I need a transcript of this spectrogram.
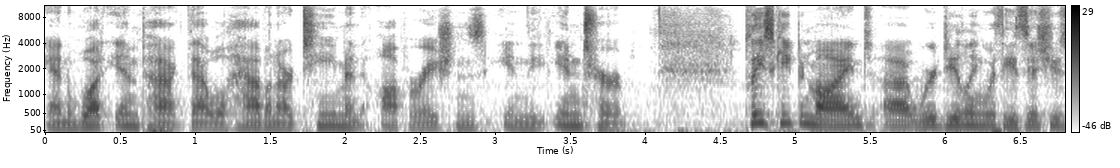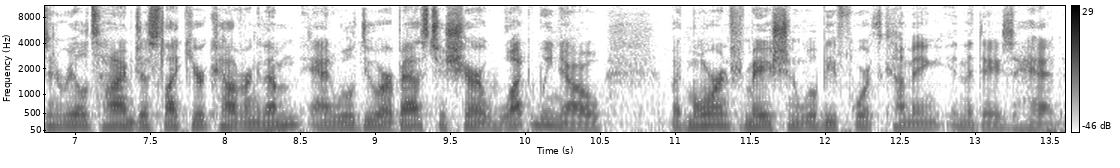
and what impact that will have on our team and operations in the interim. Please keep in mind, uh, we're dealing with these issues in real time just like you're covering them, and we'll do our best to share what we know, but more information will be forthcoming in the days ahead.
